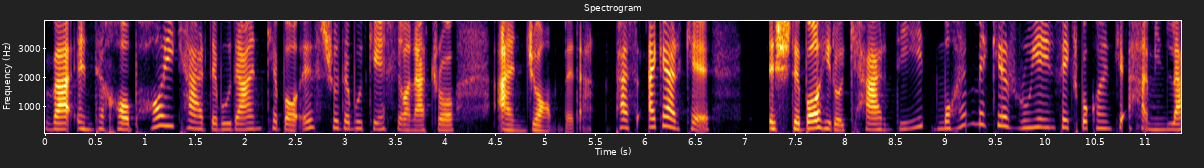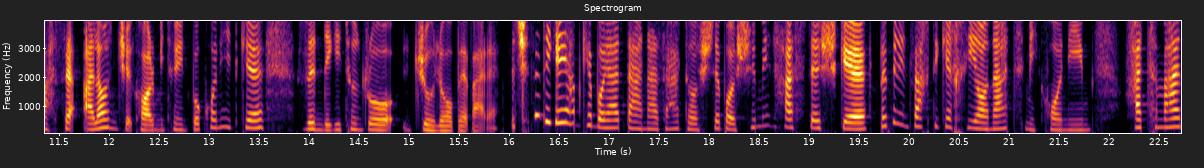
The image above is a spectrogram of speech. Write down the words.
و انتخاب هایی کرده بودن که باعث شده بود که این خیانت رو انجام بدن. پس اگر که اشتباهی رو کردید مهمه که روی این فکر بکنید که همین لحظه الان چه کار می‌تونید بکنید که زندگیتون رو جلو ببره. چیز دیگه هم که باید در نظر داشته باشیم این هستش که ببینید وقتی که خیانت می‌کنیم حتما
